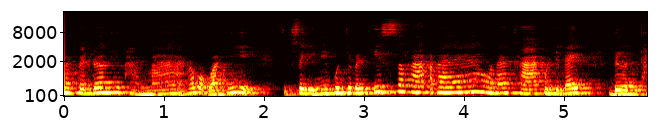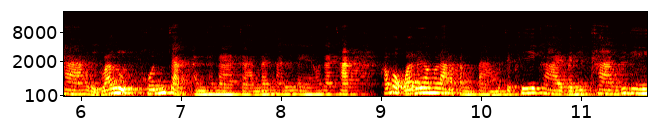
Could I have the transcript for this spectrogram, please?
มันเป็นเรื่องที่ผ่านมาเขาบอกวันที่ 14 นี้คุณจะเป็นอิสระแล้วนะคะ คุณจะได้เดินทางหรือว่าหลุดพ้นจากพันธนาการนั้นๆแล้วนะคะเขาบอกว่าเรื่องราวต่างๆ มันจะคลี่คลายไปในทางที่ดี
